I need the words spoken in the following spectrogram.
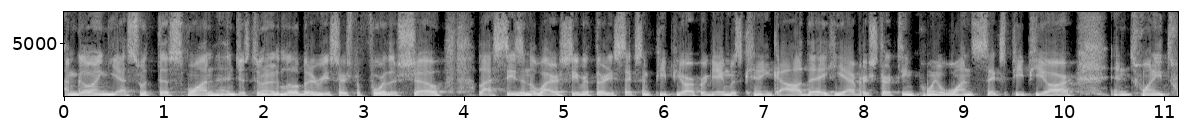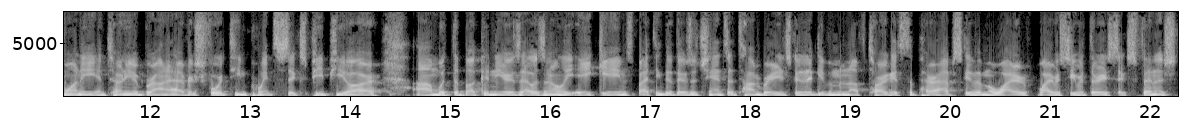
I'm going yes with this one and just doing a little bit of research before the show. Last season, the wide receiver 36 in PPR per game was Kenny Golladay. He averaged 13.16 PPR. In 2020, Antonio Brown averaged 14.6 PPR um, with the Buccaneers. That was in only eight games, but I think that there's a chance that Tom Brady is going to give him enough targets to perhaps give him a wide, wide receiver 36 finish,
